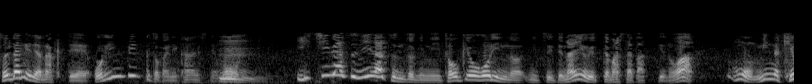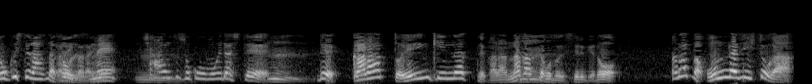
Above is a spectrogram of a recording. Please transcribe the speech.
それだけじゃなくて、オリンピックとかに関しても、うん。1月2月の時に東京五輪のについて何を言ってましたかっていうのは、もうみんな記憶してるはずだから、そうですね。今だにちゃんとそこを思い出して、うん。で、ガラッと延期になってからなかったことにしてるけど、あなた同じ人が、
